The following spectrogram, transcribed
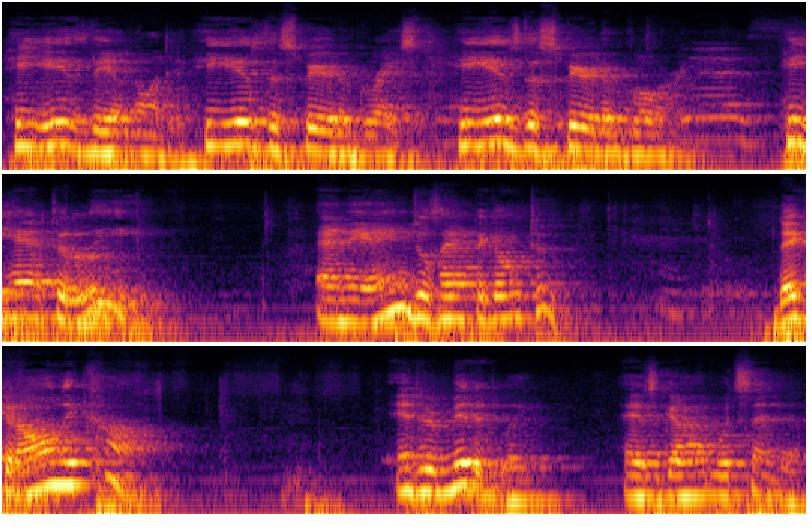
He is the anointed. He is the spirit of grace. He is the spirit of glory. He had to leave. And the angels had to go too. They could only come intermittently as God would send them.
